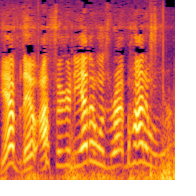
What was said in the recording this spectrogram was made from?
Yeah, but they, I figured the other one's right behind it.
